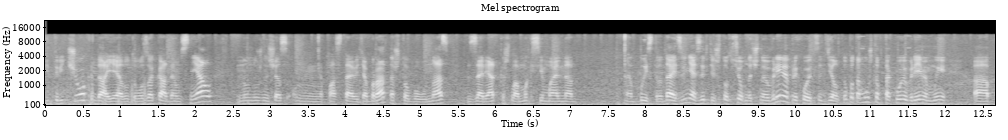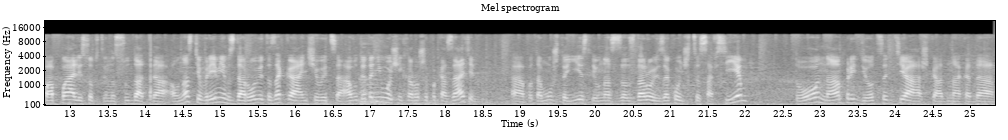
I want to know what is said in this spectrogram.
ветрячок. Да, я тут его за кадром снял, но нужно сейчас поставить обратно, чтобы у нас зарядка шла максимально быстро. Да, извиняюсь, зритель, что все в ночное время приходится делать, ну потому что в такое время мы а, попали, собственно, сюда. Да, а у нас тем временем здоровье-то заканчивается, а вот это не очень хороший показатель, а, потому что если у нас здоровье закончится совсем, то нам придется тяжко. Однако, да,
